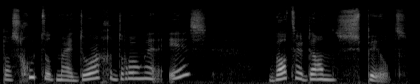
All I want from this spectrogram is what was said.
pas goed tot mij doorgedrongen is, wat er dan speelt.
